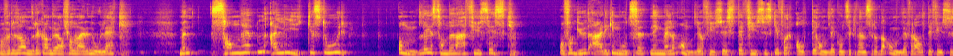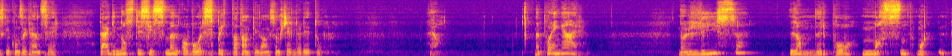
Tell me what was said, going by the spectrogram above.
Og for oss andre kan det iallfall være en ordlek. Men sannheten er like stor åndelig som den er fysisk. Og for Gud er det ikke motsetning mellom åndelig og fysisk. Det fysiske får alltid åndelige konsekvenser, og det åndelige får alltid fysiske konsekvenser. Det er gnostisismen og vår splitta tankegang som skiller de to. Ja. Men poenget er Når lyset lander på massen, Morten,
